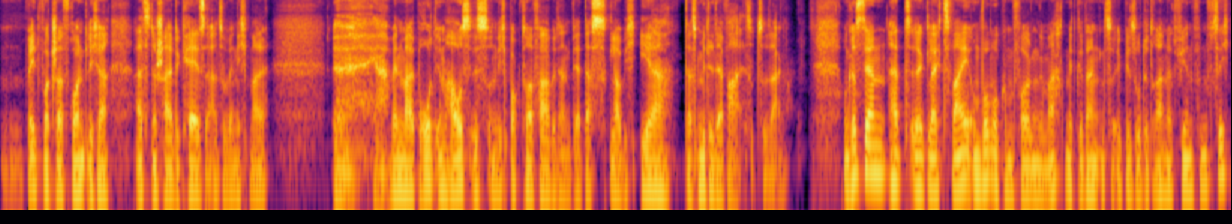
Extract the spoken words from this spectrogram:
Weight Watcher freundlicher als eine Scheibe Käse. Also wenn ich mal äh, ja, wenn mal Brot im Haus ist und ich Bock drauf habe, dann wäre das, glaube ich, eher das Mittel der Wahl sozusagen. Und Christian hat äh, gleich zwei Umwomukum-Folgen gemacht mit Gedanken zur Episode 354.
